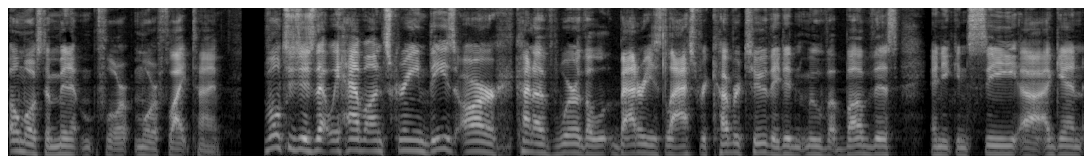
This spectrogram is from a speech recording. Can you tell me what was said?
almost a minute more flight time voltages that we have on screen, these are kind of where the batteries last recover to. They didn't move above this. And you can see, uh, again,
